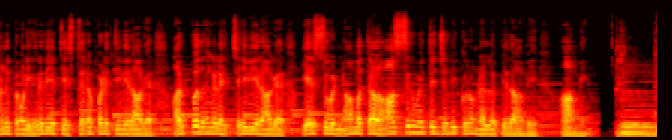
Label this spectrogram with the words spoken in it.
அனுப்ப உடைய இருதயத்தை ஸ்திரப்படுத்துவீராக. அற்புதங்களை செய்வீராக. இயேசுவின் நாமத்தால் ஆசீர்வதித்து ஜெபிக்கிறோம் நல்ல பிதாவே. ஆமேன்.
